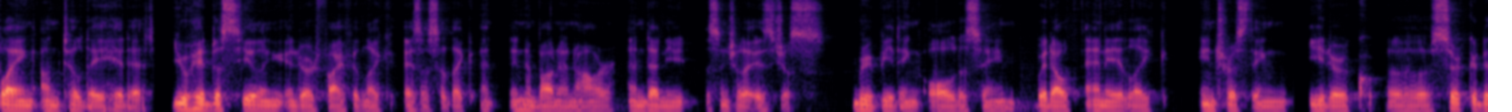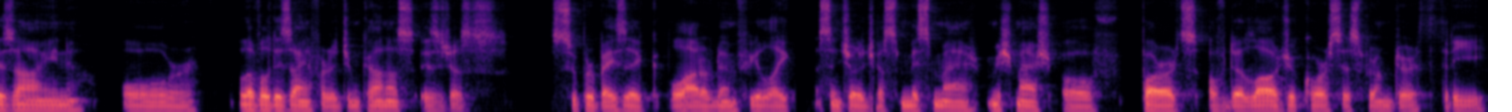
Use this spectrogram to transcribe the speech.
playing until they hit it. You hit the ceiling in Dirt 5 in like, as I said, like in about an hour, and then you essentially it's just repeating all the same without any like interesting either uh, circuit design or level design for the gymkhanas is just super basic. A lot of them feel like essentially just mismatch mishmash of parts of the larger courses from Dirt 3.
